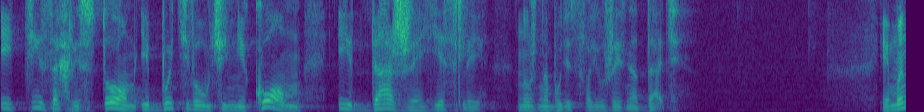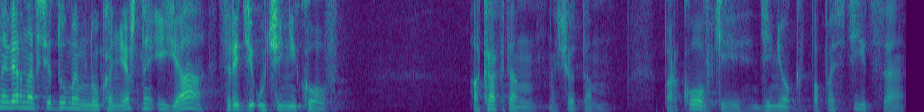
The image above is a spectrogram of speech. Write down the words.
идти за Христом и быть Его учеником, и даже если нужно будет свою жизнь отдать. И мы, наверное, все думаем, ну, конечно, и я среди учеников. А как там насчет там парковки, денек попаститься?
